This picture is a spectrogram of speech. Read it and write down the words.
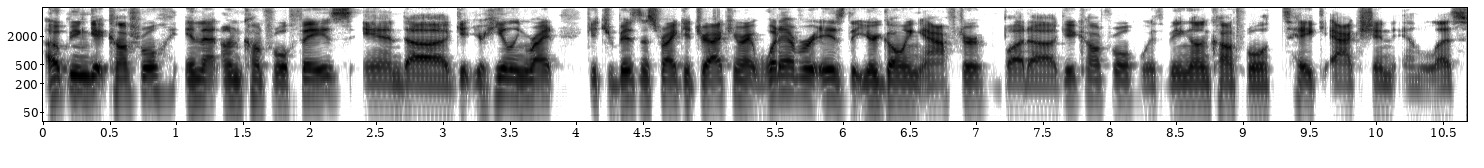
I hope you can get comfortable in that uncomfortable phase and uh, get your healing right, get your business right, get your acting right, whatever it is that you're going after. But uh, get comfortable with being uncomfortable, take action, and let's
